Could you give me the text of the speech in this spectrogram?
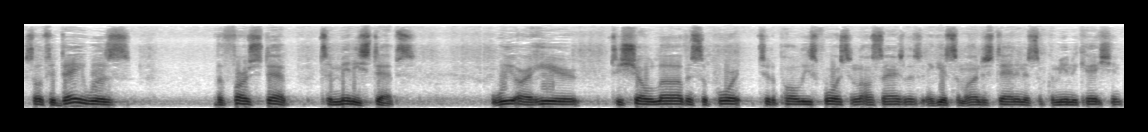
So today was the first step to many steps. We are here to show love and support to the police force in Los Angeles and get some understanding and some communication.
